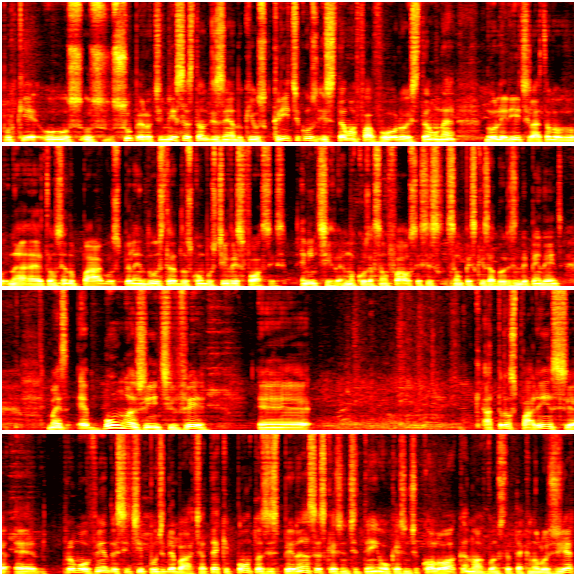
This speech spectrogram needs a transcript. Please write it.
porque os, os super otimistas estão dizendo que os críticos estão a favor ou estão né, no lerite, lá estão, na, é, estão sendo pagos pela indústria dos combustíveis fósseis. É mentira, é uma acusação falsa, esses são pesquisadores independentes, mas é bom a gente ver é, a transparência é promovendo esse tipo de debate. Até que ponto as esperanças que a gente tem ou que a gente coloca no avanço da tecnologia,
